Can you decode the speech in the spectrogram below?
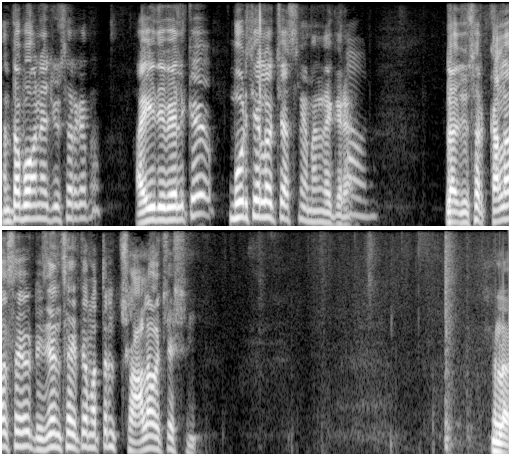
ఎంత బాగున్నాయి చూసారు కదా? ఐదు వేలకే మూడు చీరలు వచ్చేస్తున్నాయి మన దగ్గర. ఇలా చూసారు కలర్స్ డిజైన్స్ అయితే మాత్రం చాలా వచ్చేసినాయి. ఇలా.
